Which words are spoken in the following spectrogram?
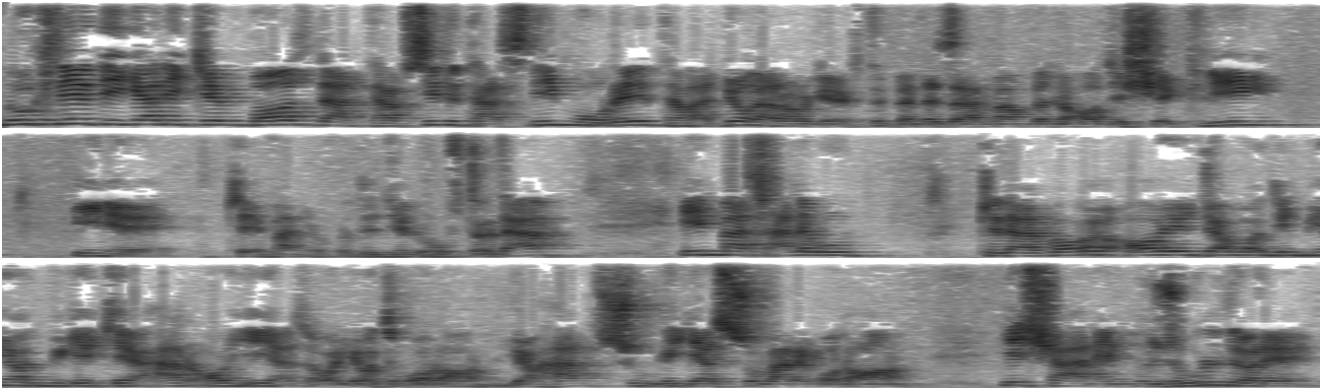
نکته دیگری که باز در تفسیر تسلیم مورد توجه قرار گرفته به نظر من به لحاظ شکلی اینه که من خود جلو افتادم. این مسئله بود که در واقع آیه جوادی میاد میگه که هر آیه از آیات قرآن یا هر سوره از سور قرآن یه شعن نزول داره.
